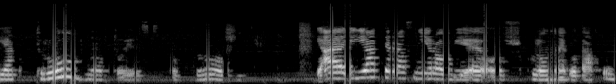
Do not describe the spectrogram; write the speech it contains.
Jak trudno to jest to zrobić. Ja, teraz nie robię oszklonego dachu.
